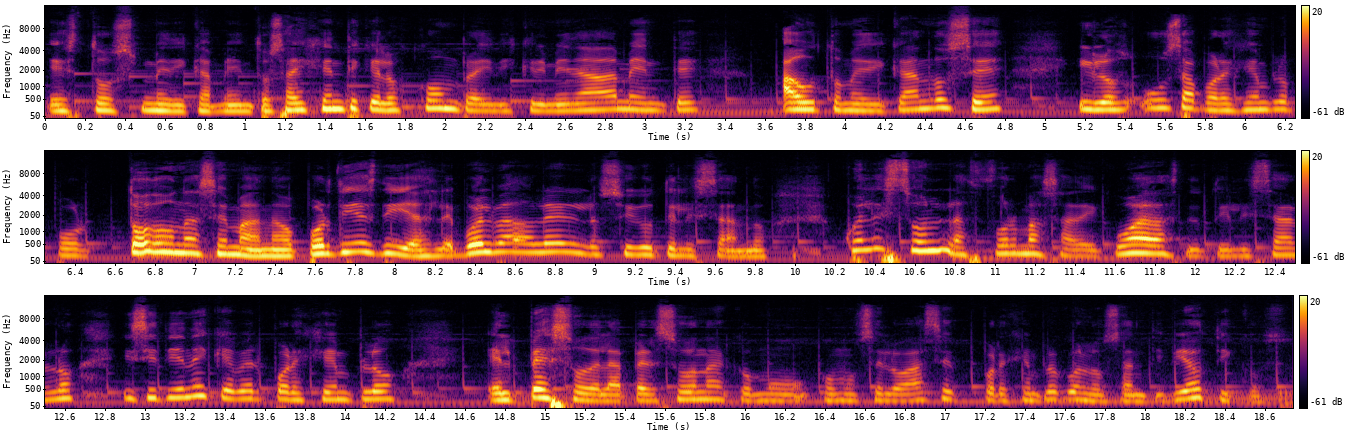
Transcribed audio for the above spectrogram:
estos medicamentos? Hay gente que los compra indiscriminadamente, automedicándose y los usa, por ejemplo, por toda una semana o por 10 días, le vuelve a doler y lo sigue utilizando. ¿Cuáles son las formas adecuadas de utilizarlo? Y si tiene que ver, por ejemplo, el peso de la persona, como, se lo hace, por ejemplo, con los antibióticos.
